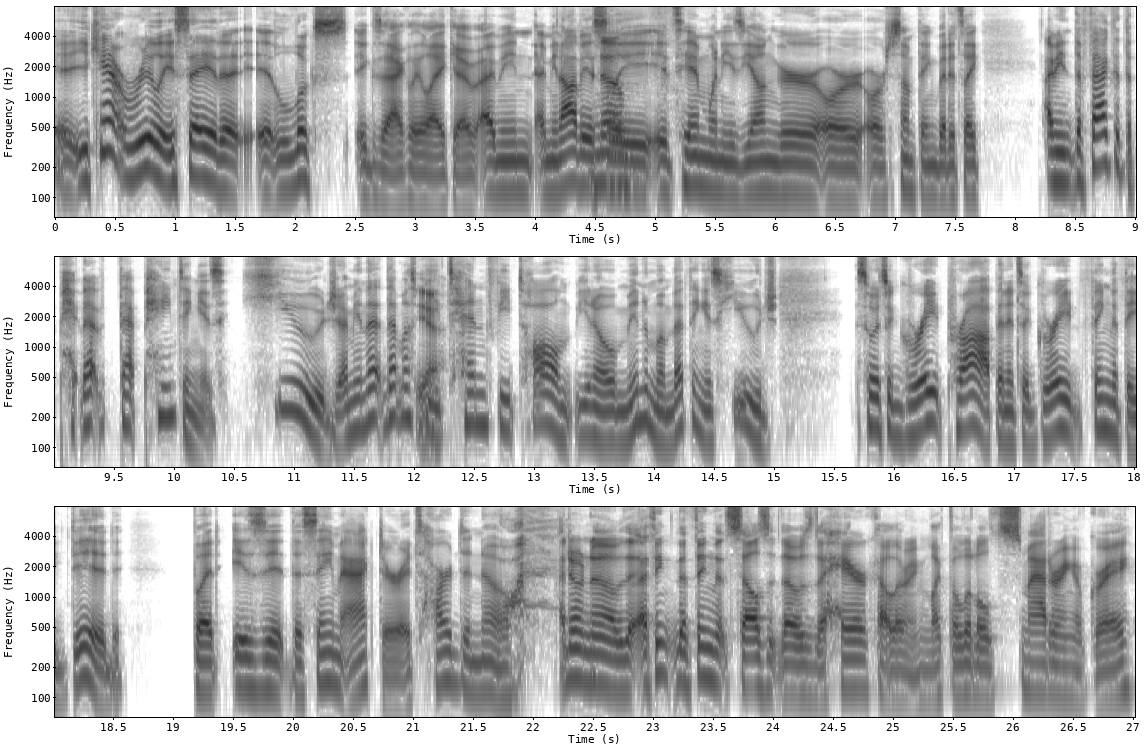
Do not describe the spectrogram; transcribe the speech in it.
Uh, you can't really say that it looks exactly like him. I mean, I mean, obviously it's him when he's younger or or something, but it's like, I mean, the fact that the that that painting is huge. I mean, that that must Yeah. be ten feet tall, you know, minimum. That thing is huge. So it's a great prop and it's a great thing that they did. But is it the same actor? It's hard to know. I don't know. I think the thing that sells it though is the hair coloring, like the little smattering of gray.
